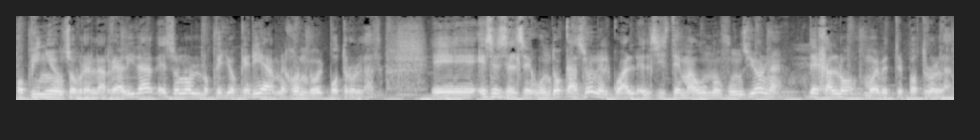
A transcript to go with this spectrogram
opinión sobre la realidad, eso no es lo que yo quería, mejor me voy por otro lado. Eh, ese es el segundo caso en el cual el sistema 1 funciona, déjalo, muévete por otro lado.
